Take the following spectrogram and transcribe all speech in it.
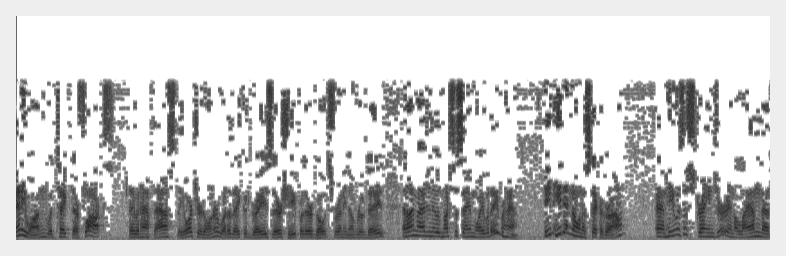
anyone would take their flocks, they would have to ask the orchard owner whether they could graze their sheep or their goats for any number of days. And I imagine it was much the same way with Abraham. He, he didn't own a stick of ground, and he was a stranger in a land that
